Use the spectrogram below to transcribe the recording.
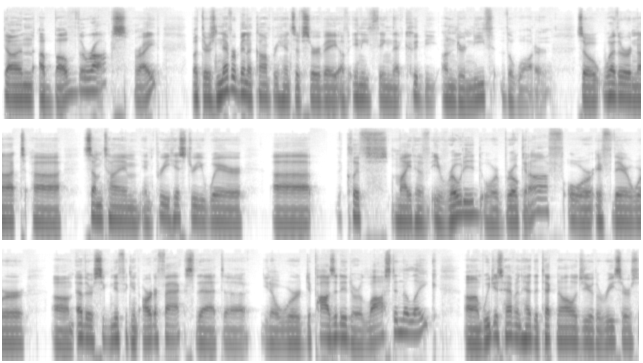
done above the rocks, right? But there's never been a comprehensive survey of anything that could be underneath the water. So whether or not uh, sometime in prehistory where uh, the cliffs might have eroded or broken off, or if there were um, other significant artifacts that uh, you know were deposited or lost in the lake. Um, we just haven't had the technology or the resource,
